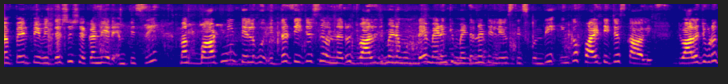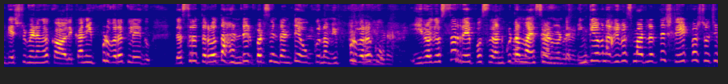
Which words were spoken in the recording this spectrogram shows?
నా పేరు P Vidyasri second year MPC మాకు బాటనీ తెలుగు ఇద్దరు టీచర్సే ఉన్నారు. జ్వాలజీ మేడం ఉండే. మేడంకి మెటర్నిటీ లీవ్స్ తీసుకుంది. ఇంకా ఫైవ్ టీచర్స్ కావాలి. జ్వాలజీ కూడా గెస్ట్ మేడంగా కావాలి. కానీ ఇప్పుడు వరకు లేదు. దసరా తర్వాత హండ్రెడ్ పర్సెంట్ అంటే ఒప్పుకున్నాం. ఇప్పుడు వరకు ఈ రోజు వస్తారు రేపు వస్తారు అనుకుంటాం మా ఇష్టం అనమాట. ఇంకేమైనా రివర్స్ మాట్లాడితే స్టేట్ ఫస్ట్ వచ్చి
